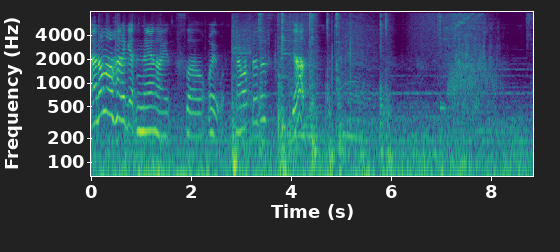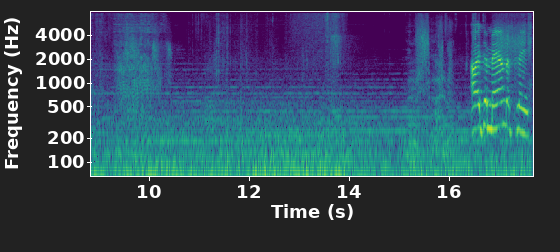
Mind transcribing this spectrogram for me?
I don't know how to get nanites, so wait, what, can I walk through this? Yes. Oh, I demand a place.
